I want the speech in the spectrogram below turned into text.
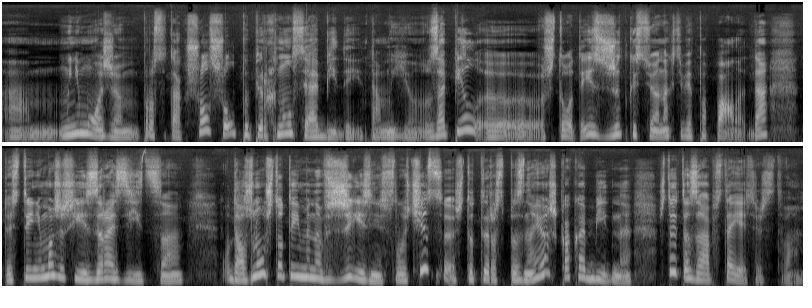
Мы не можем просто так шел, шел, поперхнулся обидой, там ее запил э, что-то, и с жидкостью она к тебе попала, да. То есть ты не можешь ей заразиться. Должно что-то именно в жизни случиться, что ты распознаешь как обидное. Что это за обстоятельства?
